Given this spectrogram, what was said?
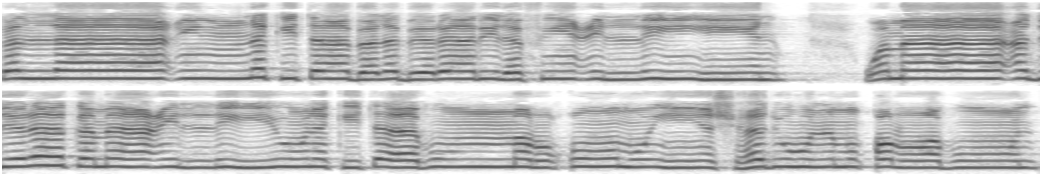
كلا إن كتاب لبرار لفي عليين وما أدراك ما عليون كتاب مرقوم يشهده المقربون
